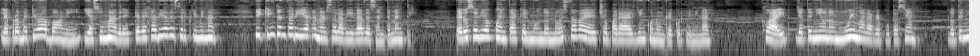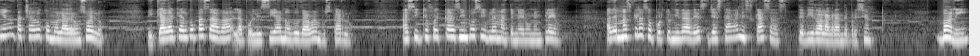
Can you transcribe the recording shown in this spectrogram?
le prometió a Bonnie y a su madre que dejaría de ser criminal y que intentaría ganarse la vida decentemente. Pero se dio cuenta que el mundo no estaba hecho para alguien con un récord criminal. Clyde ya tenía una muy mala reputación. Lo tenían tachado como ladronzuelo, y cada que algo pasaba, la policía no dudaba en buscarlo así que fue casi imposible mantener un empleo. Además que las oportunidades ya estaban escasas debido a la Gran Depresión. Bunny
